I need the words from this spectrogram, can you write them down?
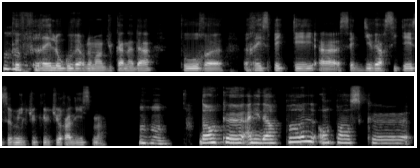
Que mm-hmm. ferait le gouvernement du Canada pour euh, respecter euh, cette diversité, ce multiculturalisme? Mhm. Donc, euh, à Leader Paul, on pense que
